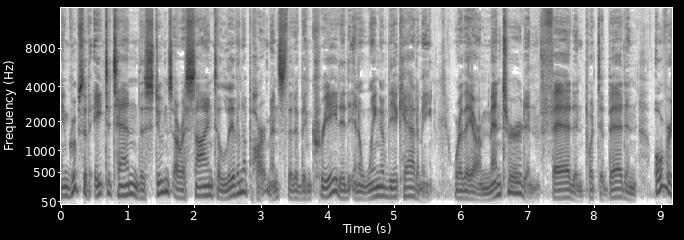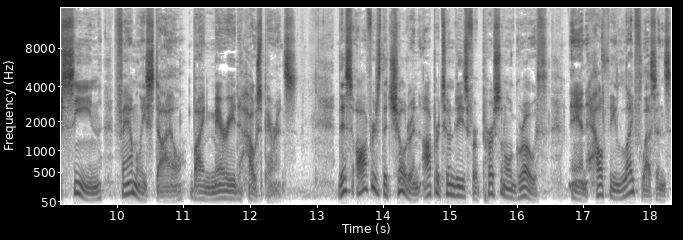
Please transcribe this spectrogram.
In groups of 8 to 10, the students are assigned to live in apartments that have been created in a wing of the academy, where they are mentored and fed and put to bed and overseen family style by married house parents. This offers the children opportunities for personal growth and healthy life lessons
